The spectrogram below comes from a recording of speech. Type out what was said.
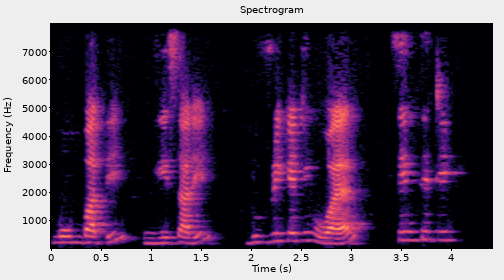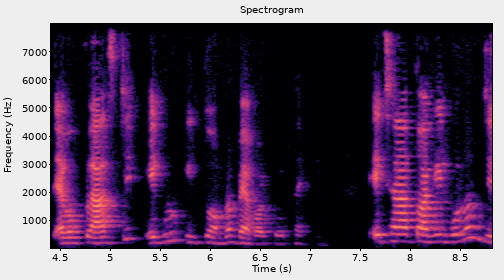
মোমবাতি, গ্লিসারিন ডুপ্লিকেটিং অয়েল সিনথেটিক এবং প্লাস্টিক এগুলো কিন্তু আমরা ব্যবহার করে থাকি। এছাড়া তো আগেই বললাম যে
